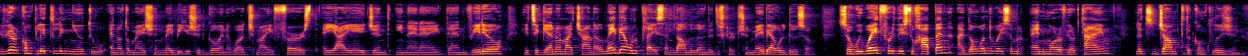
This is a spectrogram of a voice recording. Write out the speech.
If you're completely new to an automation, maybe you should go and watch my first AI agent in n8n video. It's again on my channel. Maybe I will place them down below in the description. Maybe I will do so. So we wait for this to happen. I don't want to waste any more of your time. Let's jump to the conclusion.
